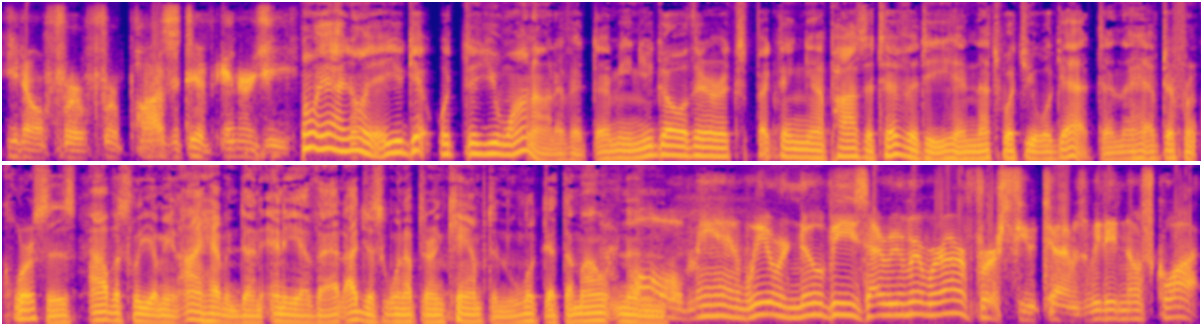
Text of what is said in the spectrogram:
you know, for for positive energy. Oh yeah, I know. You get what you want out of it. I mean, you go there expecting uh, positivity, and that's what you will get. And they have different courses. Obviously, I mean, I haven't done any of that. I just went up there and camped and looked at the mountain, and Oh man, we were newbies. I remember our first few times. We didn't know squat.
